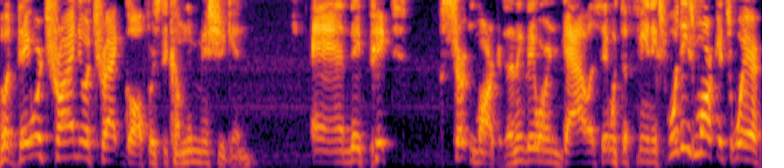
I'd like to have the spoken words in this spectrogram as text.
but they were trying to attract golfers to come to Michigan. And they picked certain markets. I think they were in Dallas. They went to Phoenix. Were these markets where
